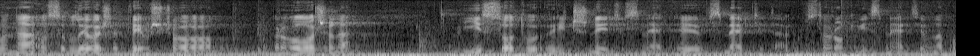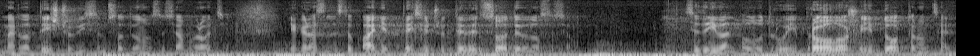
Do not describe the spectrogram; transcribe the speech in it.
вона особлива ще тим, що проголошена в її соту річницю смерті, е, смерті так, 100 років її смерті. Вона померла в 1897 році, якраз в листопаді 1997. Святий Іван Павло II проголошує доктором церкви.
